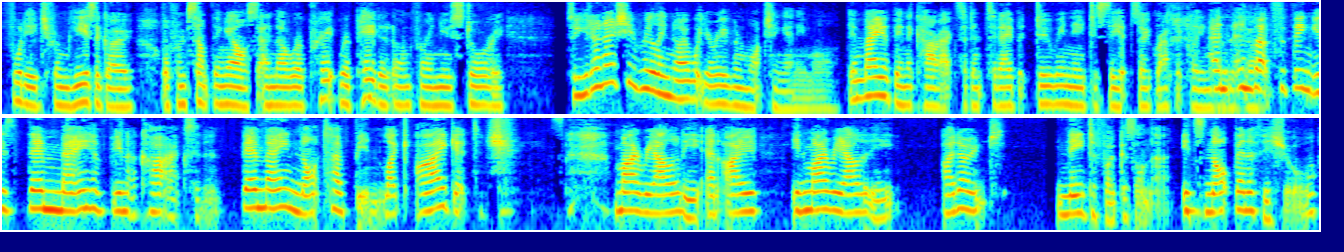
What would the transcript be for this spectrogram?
footage from years ago or from something else, and they'll repeat repeat it on for a new story. So you don't actually really know what you're even watching anymore. There may have been a car accident today, but do we need to see it so graphically? No, And and don't. that's the thing is there may have been a car accident. There may not have been. Like I get to choose my reality and I in my reality I don't need to focus on that. It's not beneficial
